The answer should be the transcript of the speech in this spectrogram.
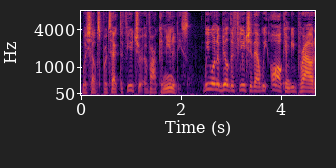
which helps protect the future of our communities. We want to build a future that we all can be proud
